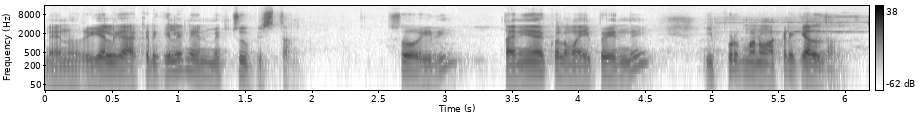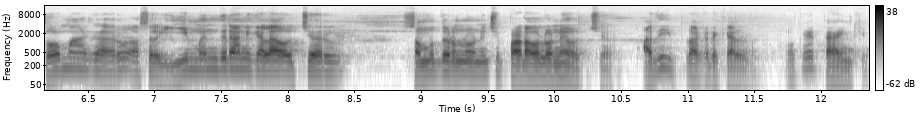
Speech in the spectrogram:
నేను రియల్గా అక్కడికి వెళ్ళి నేను మీకు చూపిస్తాను. సో ఇది తనియాకులం అయిపోయింది. ఇప్పుడు మనం అక్కడికి వెళ్దాం. తోమా గారు అసలు ఈ మందిరానికి ఎలా వచ్చారు? సముద్రంలో నుంచి పడవలోనే వచ్చారు. అది ఇప్పుడు అక్కడికి వెళ్దాం. ఓకే? థ్యాంక్ యూ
